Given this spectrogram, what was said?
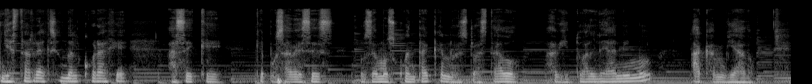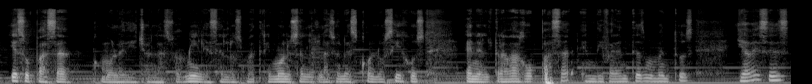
Y esta reacción del coraje hace que, que pues a veces nos demos cuenta que nuestro estado habitual de ánimo ha cambiado. Y eso pasa como lo he dicho, en las familias, en los matrimonios, en las relaciones con los hijos, en el trabajo, pasa en diferentes momentos y a veces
